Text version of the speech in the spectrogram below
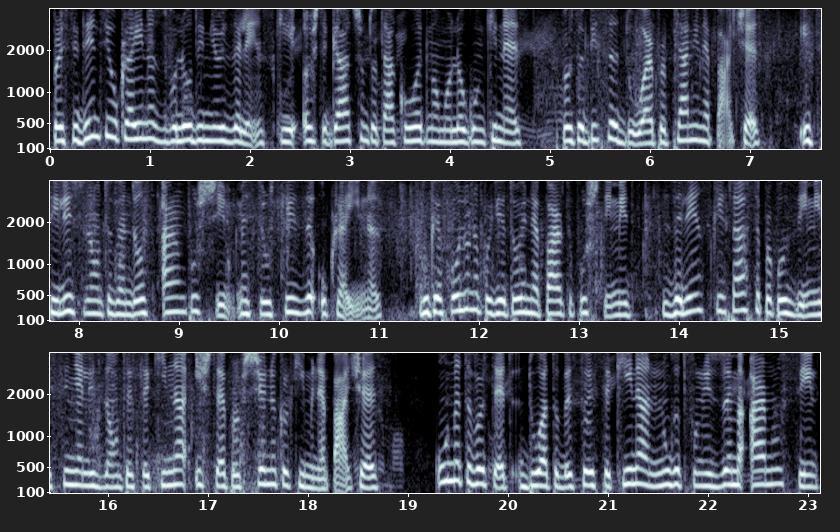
Presidenti i Ukrainës Volodymyr Zelensky është i gatshëm të takohet me homologun kinez për të biseduar për planin e paqes, i cili synon të vendosë armëpushim mes Rusisë dhe Ukrainës. Duke folur në përvjetorin e parë të pushtimit, Zelensky tha se propozimi sinjalizonte se Kina ishte e përfshirë në kërkimin e paqes. Unë me të vërtetë dua të besoj se Kina nuk do të furnizojë me armë Rusinë,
